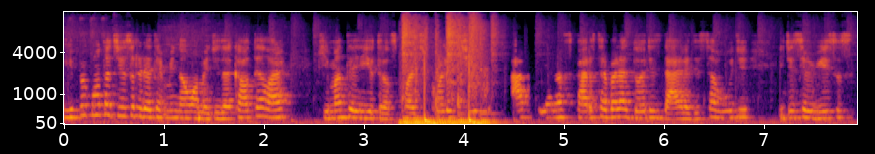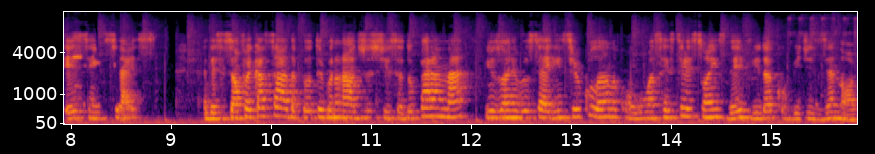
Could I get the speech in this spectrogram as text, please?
E por conta disso, ele determinou uma medida cautelar que manteria o transporte coletivo apenas para os trabalhadores da área de saúde e de serviços essenciais. A decisão foi cassada pelo Tribunal de Justiça do Paraná e os ônibus seguem circulando com algumas restrições devido à Covid-19.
